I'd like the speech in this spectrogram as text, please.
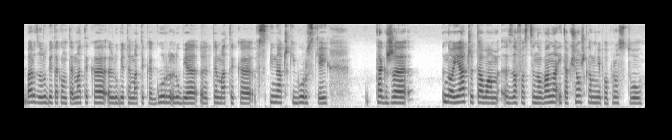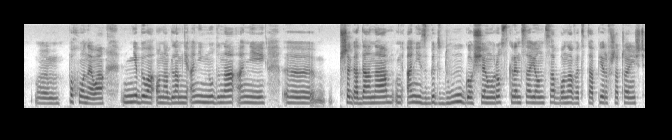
bardzo lubię taką tematykę, lubię tematykę gór, lubię e, tematykę wspinaczki górskiej. Także no ja czytałam zafascynowana i ta książka mnie po prostu pochłonęła. Nie była ona dla mnie ani nudna, ani przegadana, ani zbyt długo się rozkręcająca, bo nawet ta pierwsza część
